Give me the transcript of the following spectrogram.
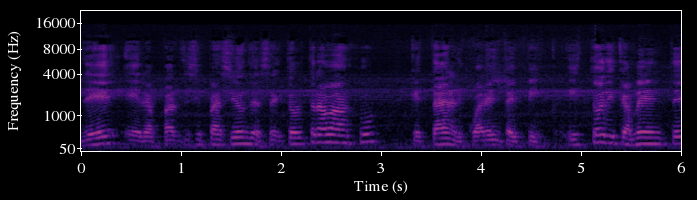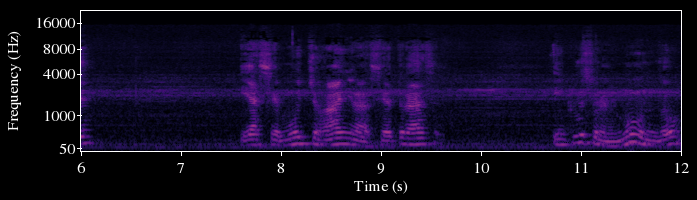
de eh, la participación del sector trabajo que está en el 40 y pico. Históricamente y hace muchos años hacia atrás, incluso en el mundo,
